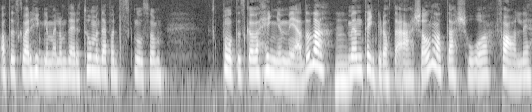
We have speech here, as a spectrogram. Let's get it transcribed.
at det skal være hyggelig mellom dere to, men det er faktisk noe som på en måte skal henge med det. da. Mm. Men tenker du at det er sånn? At det er så farlig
